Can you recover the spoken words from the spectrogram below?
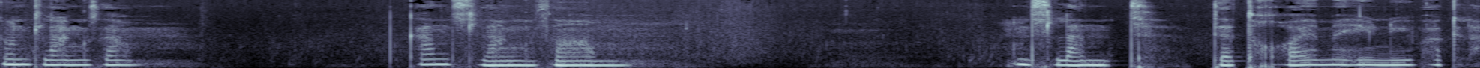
Und langsam, ganz langsam ins Land der Träume hinübergleiten.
